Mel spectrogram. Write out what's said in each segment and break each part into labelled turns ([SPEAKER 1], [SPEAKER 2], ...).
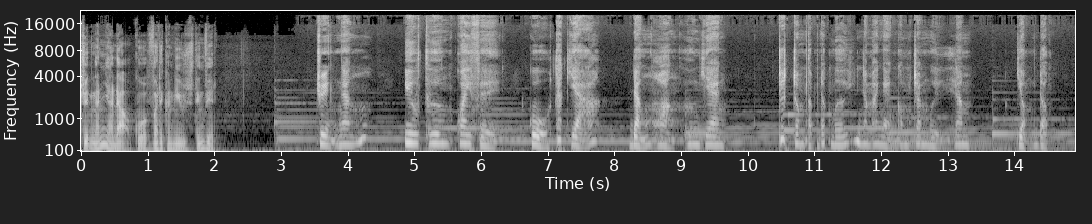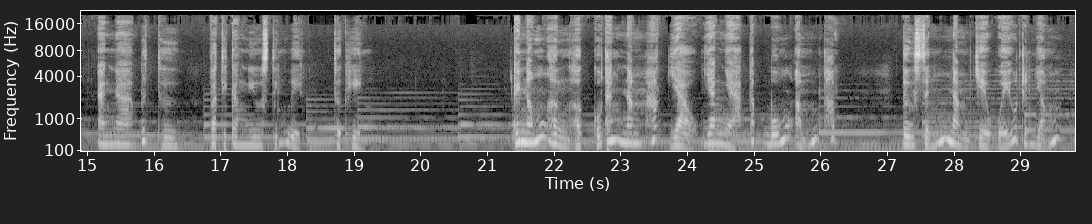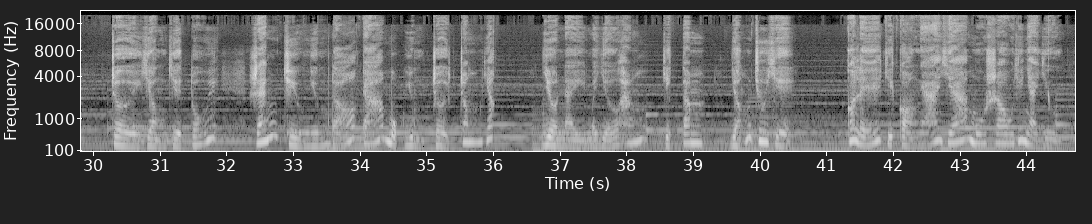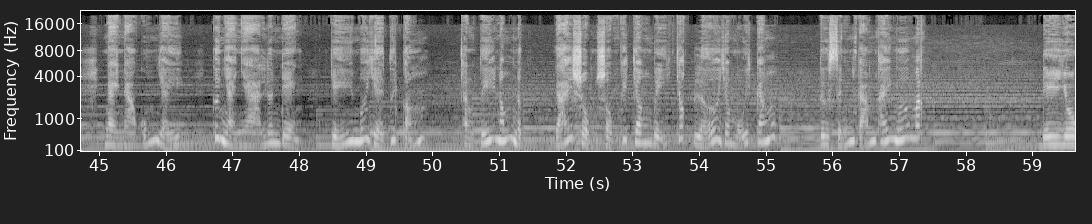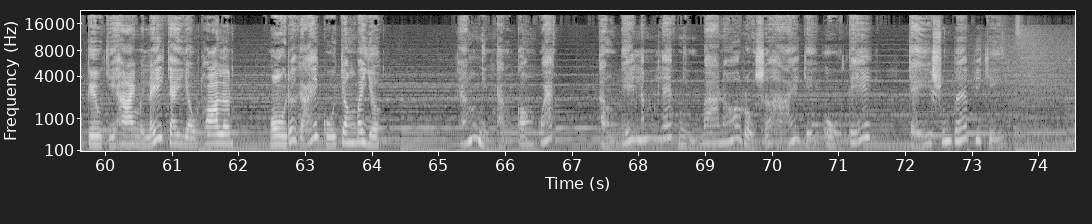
[SPEAKER 1] chuyện ngắn nhà đạo của Vatican News tiếng Việt.
[SPEAKER 2] chuyện ngắn Yêu thương quay về của tác giả Đặng Hoàng Hương Giang, trích trong tập đất mới năm 2015 giọng đọc Anna Bích Thư, Vatican News tiếng Việt, thực hiện cái nóng hừng hực của tháng 5 hắt vào gian nhà cấp 4 ẩm thấp Tư xỉn nằm chèo quéo trên võng Trời dần về tối Ráng chiều nhuộm đỏ cả một vùng trời trong vắt. Giờ này mà vợ hắn, chị Tâm vẫn chưa về. Có lẽ chỉ còn ngã giá mua rau với nhà vườn. Ngày nào cũng vậy Cứ nhà nhà lên đèn Chỉ mới về tới cổng. Thằng tí nóng nực Gái sồn sột cái chân bị chóc lỡ do mũi cắn. Tư xỉn cảm thấy ngứa mắt. Đi vô kêu chị hai mày lấy chai dầu thoa lên. Ngồi đó gãi cụi chân bây giờ. Hắn nhìn thằng con quát. Thằng bé lắm lét nhìn ba nó rồi sợ hãi chạy ù té, Chạy xuống bếp với chị.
